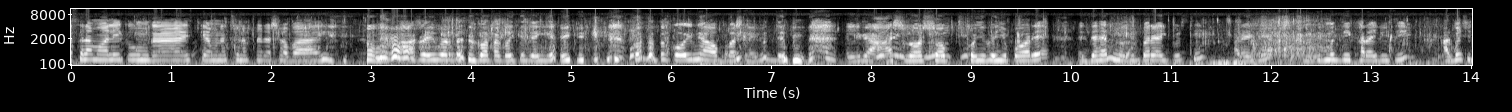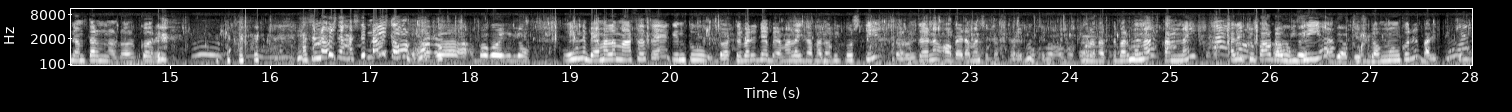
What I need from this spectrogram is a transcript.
আসসালামু আলাইকুম গাইস কেমন আছেন আপনারা সবাই? বলতে কথা কইতে যাই কথা তো কই না অভ্যাস নেই বুঝছেন? এদিকে আসলো সব খইয়ে খইয়ে পরে। দেখেন নদীর পাড়ে আই করছি। আর এই যে নদীর মধ্যে খারাই দিছি। আর বেশি নামতাম না ডর করে। নামিস না হাসিম এখানে বেমালা মাছ আছে, কিন্তু ধরতে পারি না বেমালাই গাফাগাফি করছি। ধরুন যায় না ও বেড়া মাছ ধরতে পারে, বুঝছেন? আমরা ধরতে পারব না, কাম নাই। খালি একটু পাউডার ভিজিয়ে ডমং করে বাড়িতে চলে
